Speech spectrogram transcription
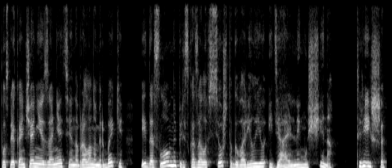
После окончания занятия набрала номер Бекки – и дословно пересказала все, что говорил ее идеальный мужчина. «Триша,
